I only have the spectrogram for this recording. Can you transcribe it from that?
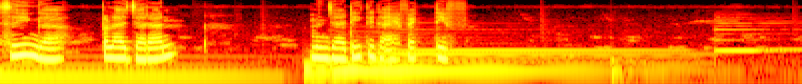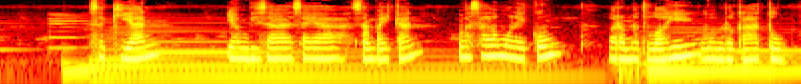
Sehingga pelajaran menjadi tidak efektif. Sekian yang bisa saya sampaikan. Wassalamualaikum warahmatullahi wabarakatuh.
